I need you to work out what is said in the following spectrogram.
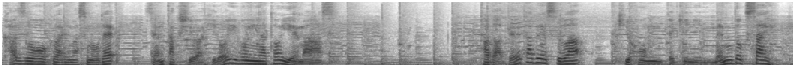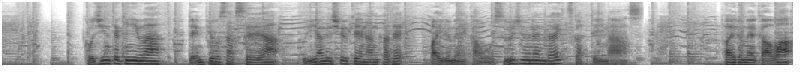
数多くありますので選択肢は広い分野と言えます。ただデータベースは基本的にめんどくさい。個人的には伝票作成や売上集計なんかでファイルメーカーを数十年来使っています。ファイルメーカーは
